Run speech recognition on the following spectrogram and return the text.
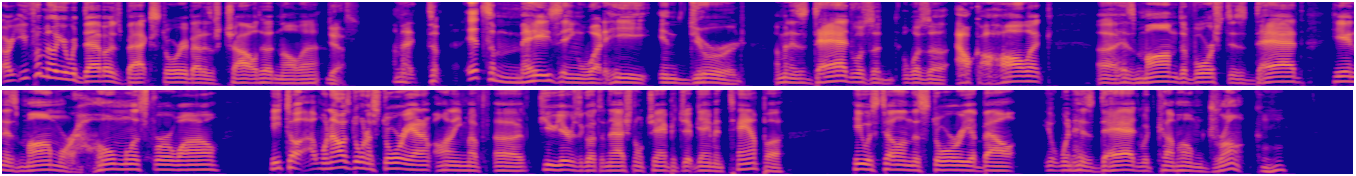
Are you familiar with Dabo's backstory about his childhood and all that? Yes. I mean, it's amazing what he endured. I mean, his dad was a was a alcoholic. Uh, his mom divorced his dad. He and his mom were homeless for a while. He told when I was doing a story on him a, a few years ago at the national championship game in Tampa he was telling the story about when his dad would come home drunk mm-hmm.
